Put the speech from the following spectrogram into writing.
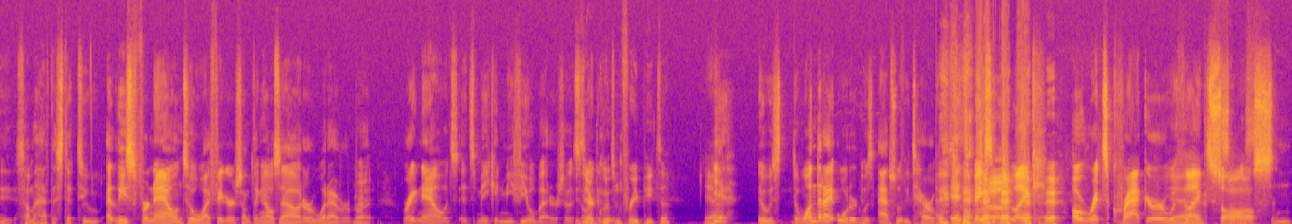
it's something I have to stick to at least for now until I figure something else out or whatever. But Right. Right, now it's it's making me feel better. So it's Is the there only thing that's- gluten free pizza? yeah. Yeah. It was the one that I ordered was absolutely terrible. It's basically like a Ritz cracker with Yeah, like sauce, sauce. and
